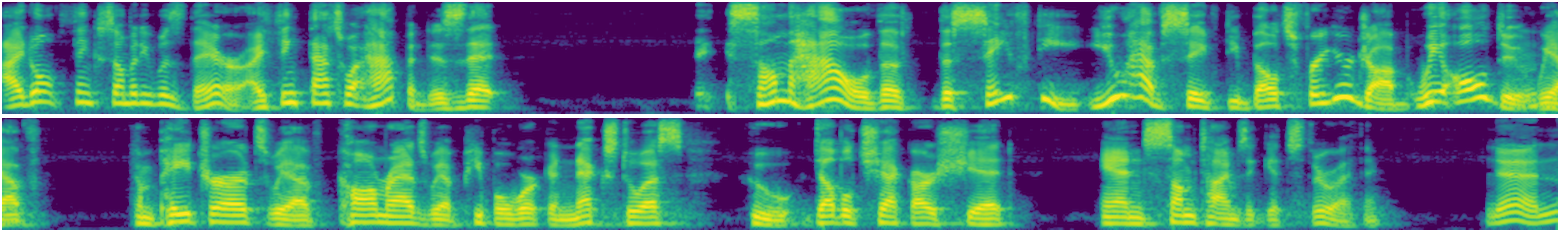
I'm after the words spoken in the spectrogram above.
I don't think somebody was there. I think that's what happened is that somehow the the safety, you have safety belts for your job. We all do. We Mhm. have compatriots, we have comrades, we have people working next to us who double check our shit. And sometimes it gets through, I think. Yeah, and,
